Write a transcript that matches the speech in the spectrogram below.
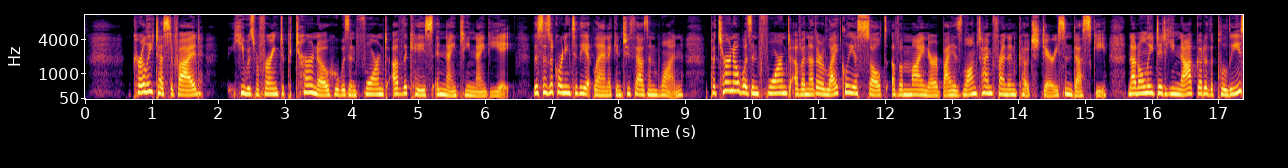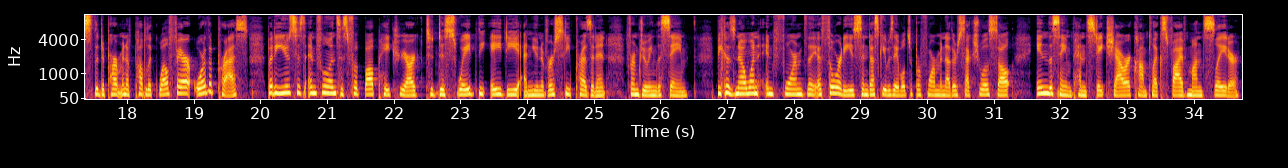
Curley testified he was referring to Paterno, who was informed of the case in 1998. This is according to The Atlantic in 2001. Paterno was informed of another likely assault of a minor by his longtime friend and coach, Jerry Sandusky. Not only did he not go to the police, the Department of Public Welfare, or the press, but he used his influence as football patriarch to dissuade the AD and university president from doing the same. Because no one informed the authorities, Sandusky was able to perform another sexual assault in the same Penn State shower complex five months later.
